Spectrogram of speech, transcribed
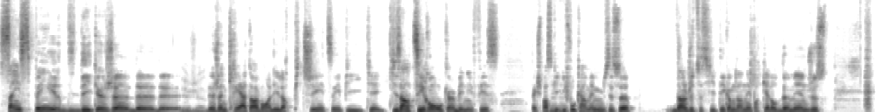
s'inspirent d'idées que je- de, de, De jeunes. de jeunes créateurs vont aller leur pitcher, tu sais, puis qui- qu'ils en tireront aucun bénéfice. Fait que je pense qu'il faut quand même, c'est ça, dans le jeu de société comme dans n'importe quel autre domaine, juste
